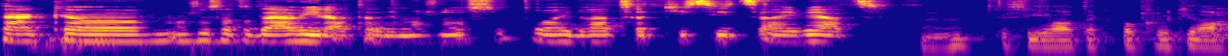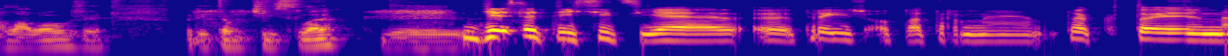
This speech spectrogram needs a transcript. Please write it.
tak uh, možno sa to dá vyrátať, možno sú to aj 20 tisíc, aj viac. Hmm, ty si ho tak pokrutila hlavou, že pri tom čísle... Je... 10 tisíc je e, príliš opatrné. Tak to je,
